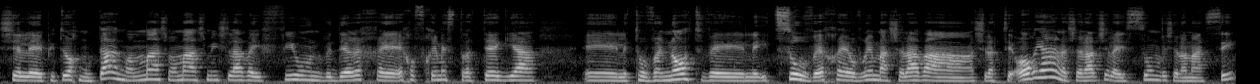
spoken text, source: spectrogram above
של פיתוח מותג, ממש ממש משלב האפיון ודרך איך הופכים אסטרטגיה אה, לתובנות ולעיצוב, איך אה, עוברים מהשלב של התיאוריה לשלב של היישום ושל המעשי.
